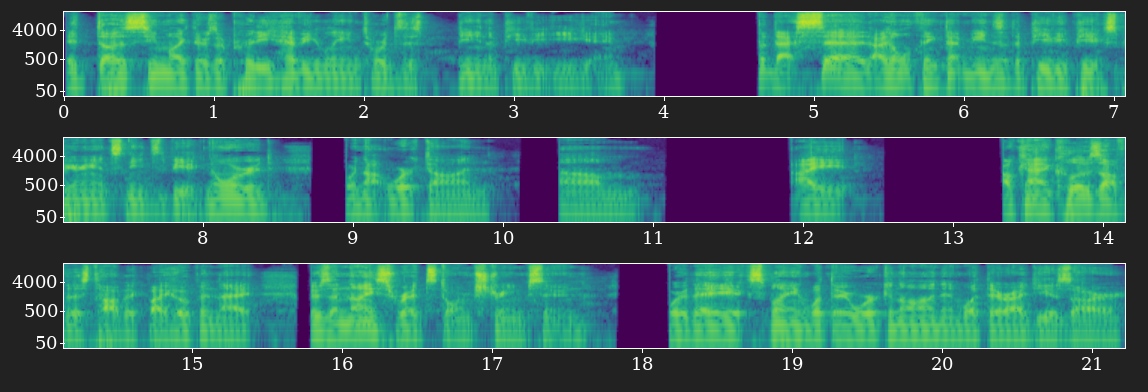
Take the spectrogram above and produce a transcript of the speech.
it does seem like there's a pretty heavy lean towards this being a PVE game. But that said, I don't think that means that the PvP experience needs to be ignored or not worked on. Um, I I'll kind of close off this topic by hoping that there's a nice Red Storm stream soon where they explain what they're working on and what their ideas are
